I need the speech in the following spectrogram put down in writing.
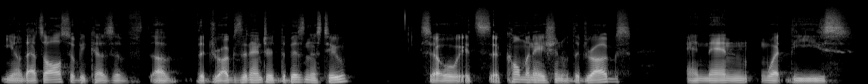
you know that's also because of of the drugs that entered the business too. So it's a culmination of the drugs, and then what these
